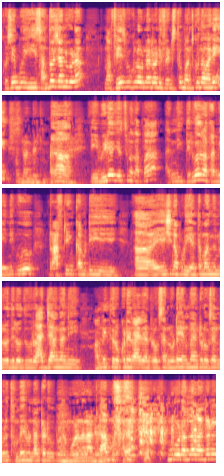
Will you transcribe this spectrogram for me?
కొద్దిసేపు ఈ సంతోషాన్ని కూడా నా ఫేస్బుక్లో ఉన్నటువంటి ఫ్రెండ్స్తో పంచుకుందామని ఈ వీడియో చేస్తున్నా తప్ప అది నీకు తెలియదురా తమ్మి. నీకు డ్రాఫ్టింగ్ కమిటీ వేసినప్పుడు ఎంతమంది ఉన్నారో తెలియదు. రాజ్యాంగాన్ని అంబేద్కర్ ఒక్కడే రాయలేదు అంటాడు ఒకసారి నూట ఎనభై అంటాడు ఒకసారి నూట తొంభై రెండు అంటాడు. మూడు వందలు అంటాడు. మూడు వందలు అంటాడు.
